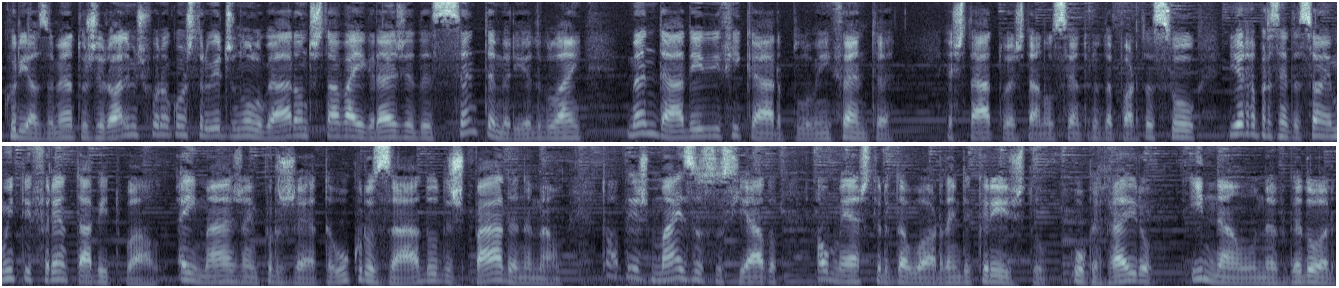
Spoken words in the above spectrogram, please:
Curiosamente, os Jerónimos foram construídos no lugar onde estava a igreja de Santa Maria de Belém, mandada edificar pelo infante. A estátua está no centro da Porta Sul e a representação é muito diferente da habitual. A imagem projeta o cruzado de espada na mão, talvez mais associado ao mestre da Ordem de Cristo, o guerreiro e não o navegador.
